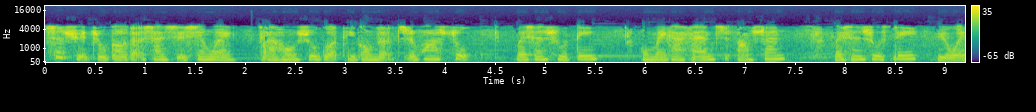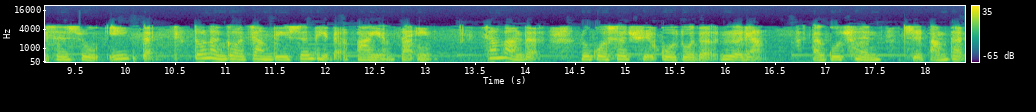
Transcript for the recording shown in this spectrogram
摄取足够的膳食纤维、彩虹蔬果提供的植化素、维生素 D。欧米伽三脂肪酸、维生素 C 与维生素 E 等都能够降低身体的发炎反应。相反的，如果摄取过多的热量、胆固醇、脂肪等，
